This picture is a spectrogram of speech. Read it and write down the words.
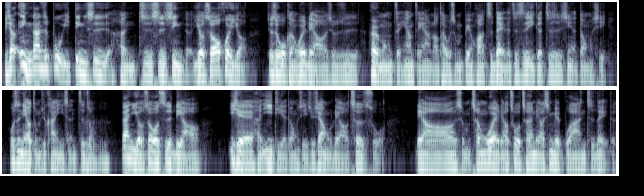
比较硬，但是不一定是很知识性的，有时候会有。就是我可能会聊，就是荷尔蒙怎样怎样，然后它有什么变化之类的，这是一个知识性的东西，或是你要怎么去看医生这种。嗯、但有时候是聊一些很议题的东西，就像我聊厕所，聊什么称谓，聊错称，聊性别不安之类的。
